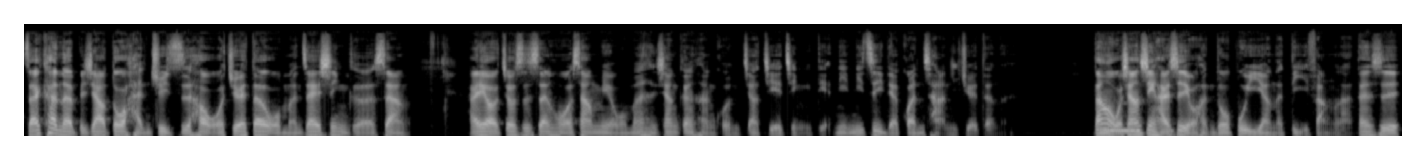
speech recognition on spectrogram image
在看了比较多韩剧之后，我觉得我们在性格上，还有就是生活上面，我们很像跟韩国人比较接近一点。你你自己的观察，你觉得呢？当然，我相信还是有很多不一样的地方啦，但是。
